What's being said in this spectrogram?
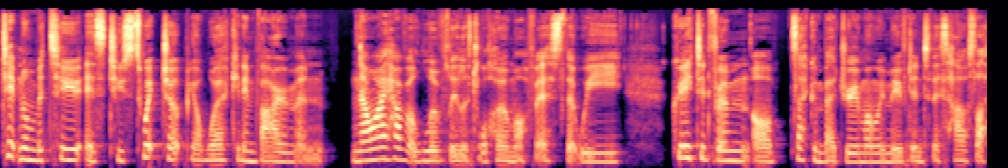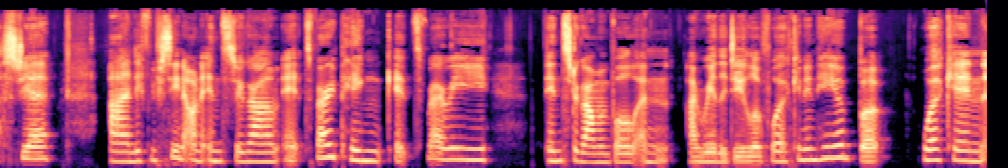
Tip number two is to switch up your working environment. Now, I have a lovely little home office that we created from our second bedroom when we moved into this house last year. And if you've seen it on Instagram, it's very pink, it's very Instagrammable, and I really do love working in here. But working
